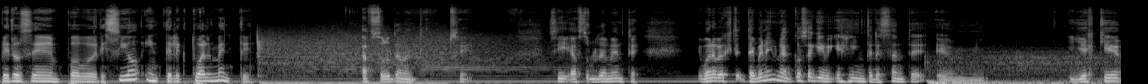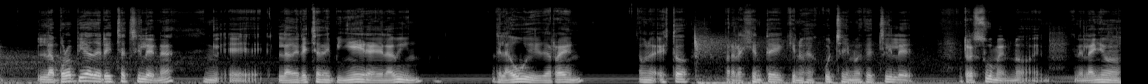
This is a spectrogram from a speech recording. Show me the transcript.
pero se empobreció intelectualmente. Absolutamente, sí. Sí, absolutamente. Y bueno, también hay una cosa que es interesante, em, y es que la propia derecha chilena, eh, la derecha de Piñera y de Lavín, de la UDI, de REN, esto para la gente que nos escucha y no es de Chile, resumen, ¿no? en el año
